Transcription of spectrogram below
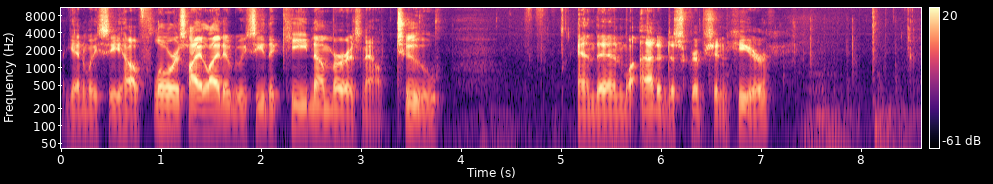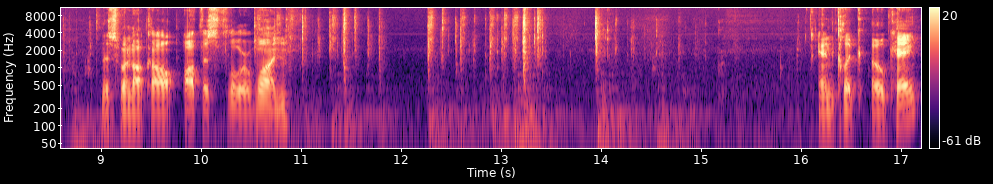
again, we see how floor is highlighted. We see the key number is now 2. And then we'll add a description here. This one I'll call office floor 1. And click OK.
